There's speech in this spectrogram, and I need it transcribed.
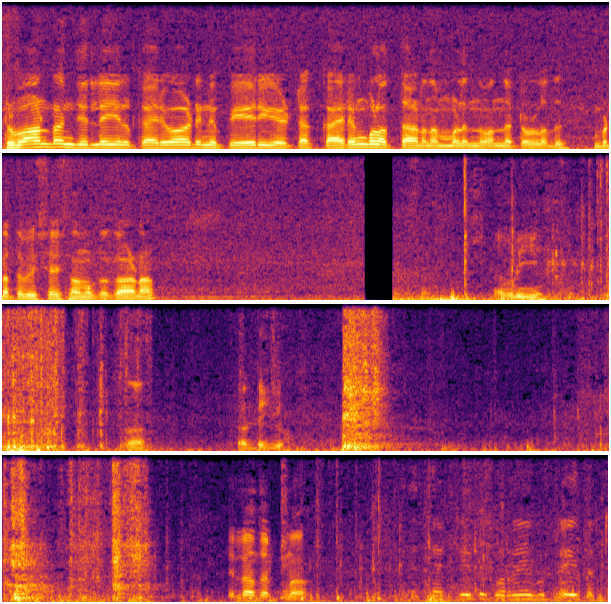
ട്രിവാൻഡ്രം ജില്ലയിൽ കരുവാടിന് പേര് കേട്ട കരിങ്കുളത്താണ് നമ്മൾ ഇന്ന് വന്നിട്ടുള്ളത്. ഇവിടുത്തെ വിശേഷം നമുക്ക് കാണാം. എവിടെ ആ തട്ടിക്കോ എല്ലാം തട്ടണോ? തട്ടിയിട്ട് കുറേ കുട്ടായി തട്ട.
